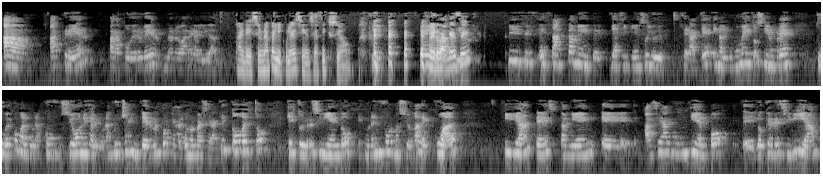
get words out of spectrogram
a, a creer para poder ver una nueva realidad. Parece una película de ciencia ficción. ¿Es verdad que sí? Sí, sí, exactamente. Y así pienso yo, ¿será que en algún momento siempre tuve como algunas confusiones, algunas luchas internas porque es algo normal? ¿Será que todo esto que estoy recibiendo es una información adecuada? Y antes también, eh, hace algún tiempo, eh, lo que recibía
